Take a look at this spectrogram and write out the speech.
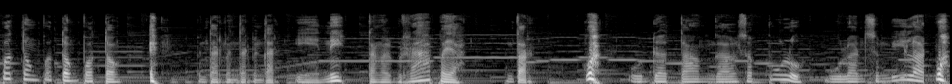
potong potong potong. Eh, bentar bentar bentar. Ini tanggal berapa ya? Bentar. Udah tanggal 10 bulan 9. Wah,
